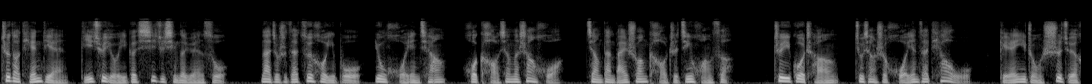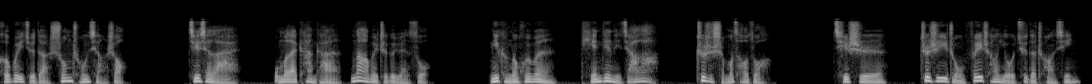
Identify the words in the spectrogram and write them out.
这道甜点的确有一个戏剧性的元素，那就是在最后一步用火焰枪或烤箱的上火，将蛋白霜烤至金黄色。这一过程就像是火焰在跳舞。给人一种视觉和味觉的双重享受。接下来，我们来看看辣味这个元素。你可能会问，甜点里加辣，这是什么操作？其实，这是一种非常有趣的创新。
